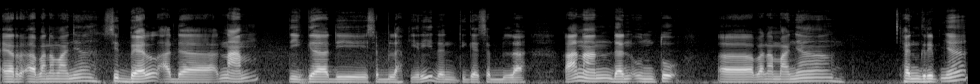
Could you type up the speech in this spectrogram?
Air apa namanya seat belt ada 6 tiga di sebelah kiri dan tiga sebelah kanan. Dan untuk uh, apa namanya hand gripnya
